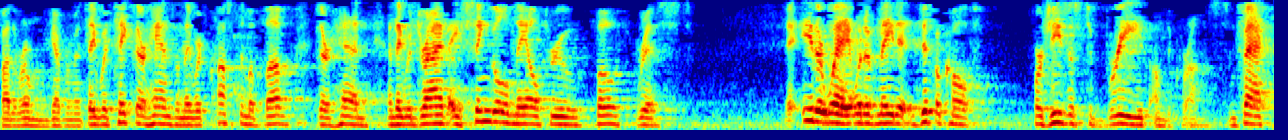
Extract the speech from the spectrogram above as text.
by the Roman government. They would take their hands and they would cross them above their head, and they would drive a single nail through both wrists. Either way, it would have made it difficult for Jesus to breathe on the cross. In fact,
